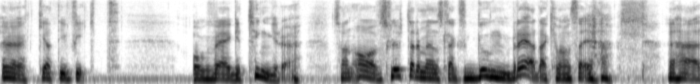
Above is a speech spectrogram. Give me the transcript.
ökat i vikt och väger tyngre. Så han avslutade med en slags gungbräda kan man säga. Det här,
